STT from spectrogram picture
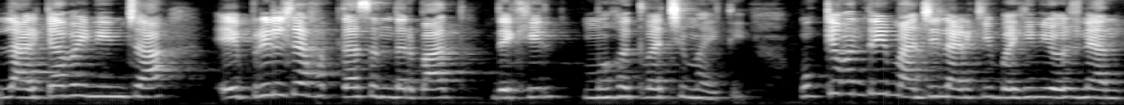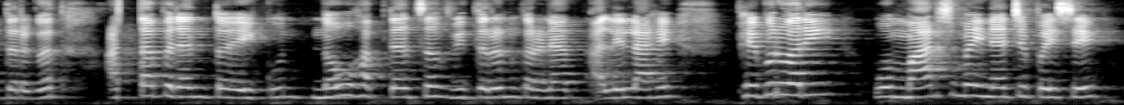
लाडक्या बहिणींच्या एप्रिलच्या हप्त्यासंदर्भात देखील महत्त्वाची माहिती. मुख्यमंत्री माझी लाडकी बहीण योजनेअंतर्गत आत्तापर्यंत एकूण नऊ हप्त्याचं वितरण करण्यात आलेलं आहे. फेब्रुवारी व मार्च महिन्याचे पैसे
